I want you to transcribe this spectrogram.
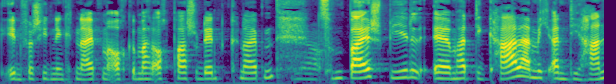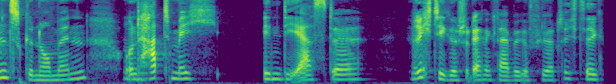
in verschiedenen Kneipen auch gemacht, auch ein paar Studentenkneipen. Zum Beispiel ähm, hat die Carla mich an die Hand genommen und hat mich in die erste richtige Studentenkneipe geführt. Richtig.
